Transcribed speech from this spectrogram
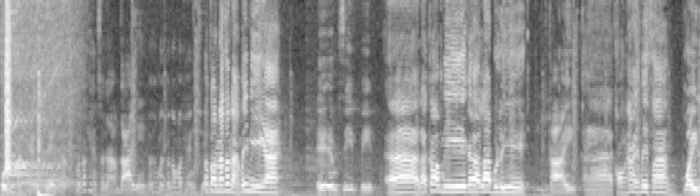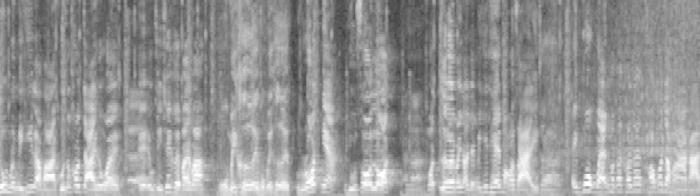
คนที่มาแข่งเพลงอะมันก็แข่งสนามได้นี่แล้วทำไมก็ต้องมาแข่งเชิงก็ตอนนั้นสนามไม่มีไง AMC ปิด อ่าแล้วก็มีก็ลาดบุรี ไกล อ่าคลองห้ายังไม่สร้าง วัยรุ่นมันมีที่ระบาย คุณต้องเข้าใจนะเว้ย AMC เช่เคยไปป่ะ โอ้ไม่เคย ผมไม่เคย รถเนี่ย อยู่โซนรถวัดเลยไปหน่อยจะมีที่เทสมอเตอร์ไซค์ใช่ ไอ้พวกแว้นมันก็เขาเขาก็จะมากัน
